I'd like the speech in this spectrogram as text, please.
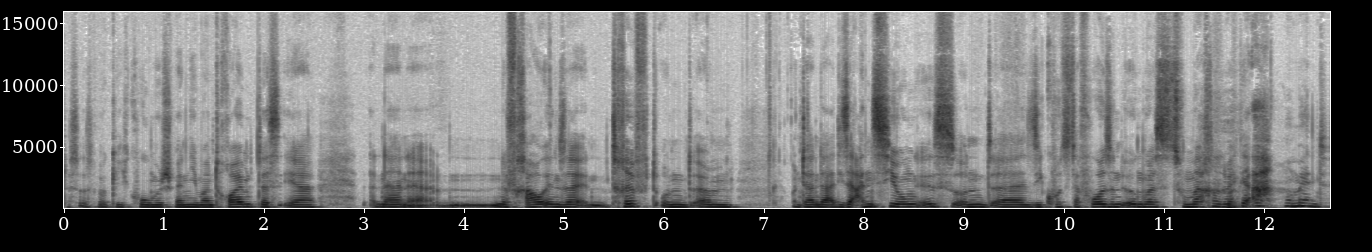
das ist wirklich komisch, wenn jemand träumt, dass er eine, eine, eine Frau in sein, trifft und, ähm, und dann da diese Anziehung ist und äh, sie kurz davor sind, irgendwas zu machen und merkt, ah, Moment,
